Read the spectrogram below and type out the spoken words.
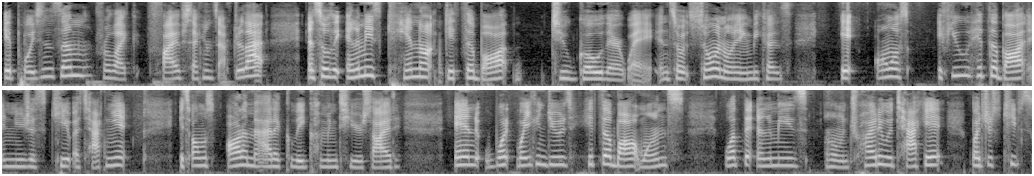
it poisons them for like five seconds after that, and so the enemies cannot get the bot to go their way, and so it's so annoying because almost if you hit the bot and you just keep attacking it, it's almost automatically coming to your side. And what what you can do is hit the bot once, let the enemies um try to attack it, but just keeps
